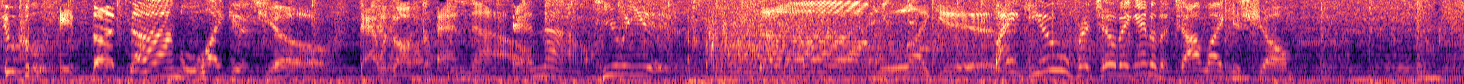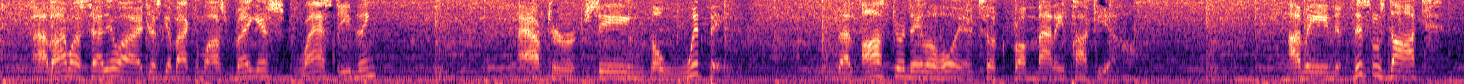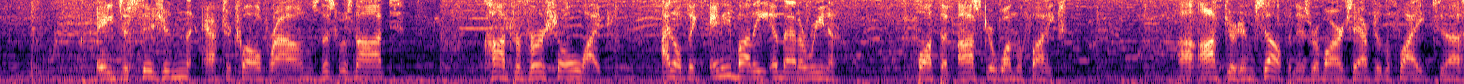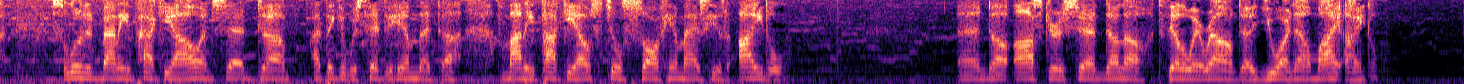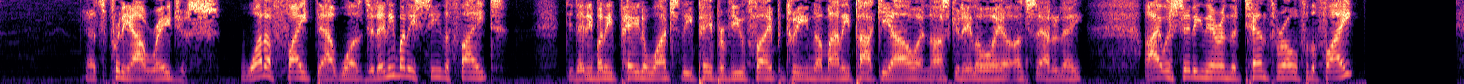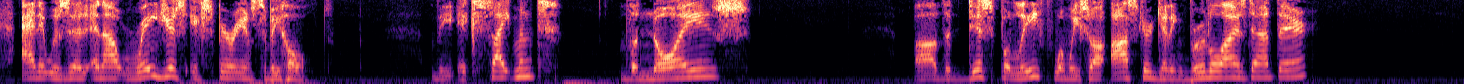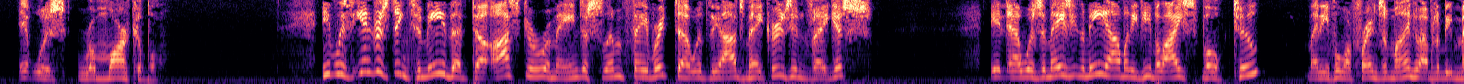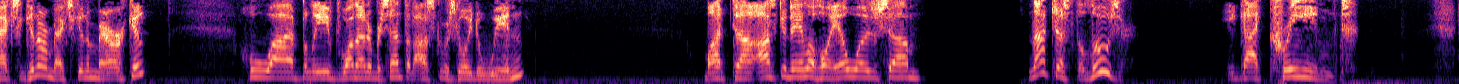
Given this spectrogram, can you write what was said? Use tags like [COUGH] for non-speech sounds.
Too cool. It's the Tom Leykis Show. That was awesome. And now. And now. Here he is. Tom Leykis. Thank you for tuning into the Tom Leykis Show. And I must tell you, I just got back from Las Vegas last evening after seeing the whipping that Oscar De La Hoya took from Manny Pacquiao. I mean, this was not a decision after 12 rounds. This was not controversial. Like, I don't think anybody in that arena thought that Oscar won the fight. Uh, Oscar himself, in his remarks after the fight, uh, saluted Manny Pacquiao and said, uh, I think it was said to him that uh, Manny Pacquiao still saw him as his idol. And uh, Oscar said, no, no, it's the other way around. Uh, you are now my idol. That's pretty outrageous. What a fight that was. Did anybody see the fight? Did anybody pay to watch the pay-per-view fight between Manny Pacquiao and Oscar De La Hoya on Saturday? I was sitting there in the 10th row for the fight, and it was a, an outrageous experience to behold. The excitement, the noise, uh, the disbelief when we saw Oscar getting brutalized out there. It was remarkable. It was interesting to me that uh, Oscar remained a slim favorite uh, with the odds makers in Vegas. It uh, was amazing to me how many people I spoke to, many of whom are friends of mine who happen to be Mexican or Mexican-American, who uh, believed 100% that Oscar was going to win. But uh, Oscar De La Hoya was um, not just the loser. He got creamed.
